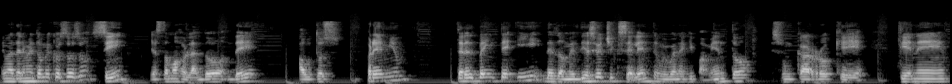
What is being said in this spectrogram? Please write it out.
¿El mantenimiento muy costoso? Sí, ya estamos hablando de autos premium. 320i del 2018, excelente, muy buen equipamiento. Es un carro que tiene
